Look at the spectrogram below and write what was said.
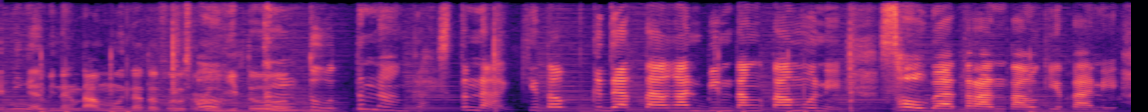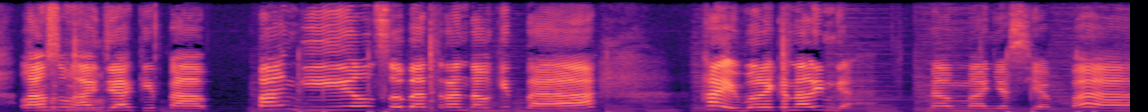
ini nggak bintang tamu atau seru-seru gitu? Oh, Tentu, tenang guys, tenang. Kita kedatangan bintang tamu nih, sobat rantau kita nih. Langsung aja kita panggil sobat rantau kita. Hai, boleh kenalin nggak? Namanya siapa?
